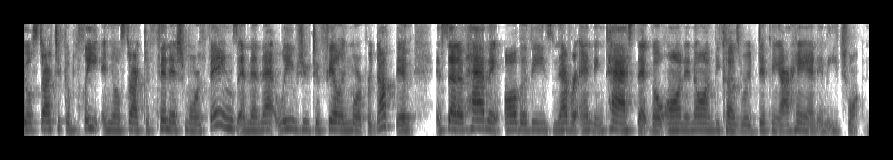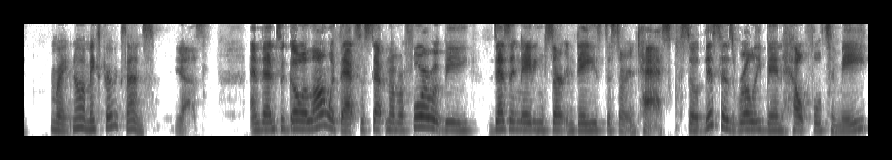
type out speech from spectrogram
you'll start to complete and you'll start to finish more things. And then that leaves you to feeling more productive instead of having all of these never ending tasks that go on and on because we're dipping our hand in each one. Right. No, it makes perfect sense. Yes. And then to go along with that, so step number four would be designating certain days to certain tasks. So this has really been helpful to me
